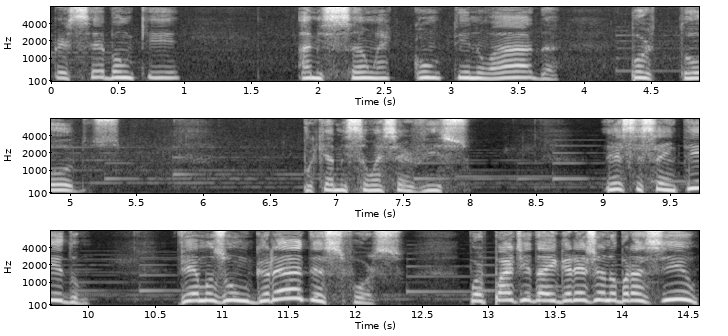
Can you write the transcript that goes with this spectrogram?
Percebam que a missão é continuada por todos porque a missão é serviço. Nesse sentido, vemos um grande esforço por parte da igreja no Brasil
